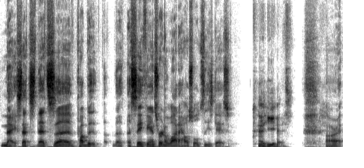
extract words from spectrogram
Nice. That's that's uh, probably a, a safe answer in a lot of households these days. yes. All right.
